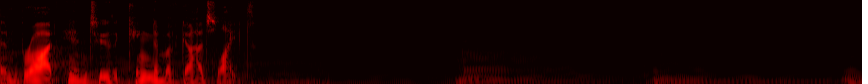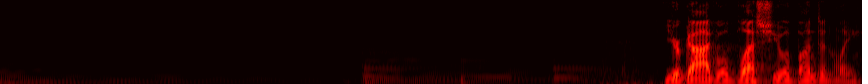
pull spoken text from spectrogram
and brought into the kingdom of God's light. Your God will bless you abundantly,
